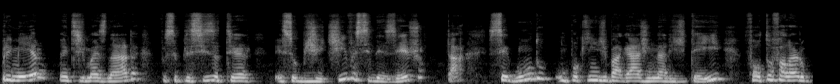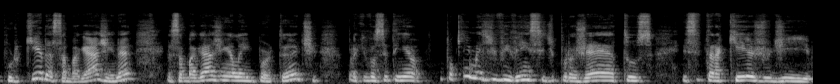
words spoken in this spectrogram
primeiro, antes de mais nada, você precisa ter esse objetivo, esse desejo, tá? Segundo, um pouquinho de bagagem na área de TI. Faltou falar o porquê dessa bagagem, né? Essa bagagem ela é importante para que você tenha um pouquinho mais de vivência de projetos, esse traquejo de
